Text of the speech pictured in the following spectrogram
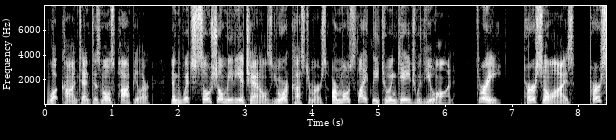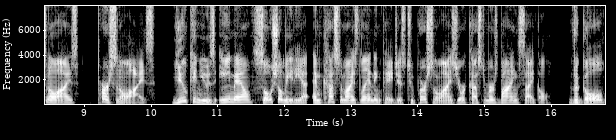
what content is most popular, and which social media channels your customers are most likely to engage with you on. 3. Personalize, personalize, personalize. You can use email, social media, and customized landing pages to personalize your customer's buying cycle. The goal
